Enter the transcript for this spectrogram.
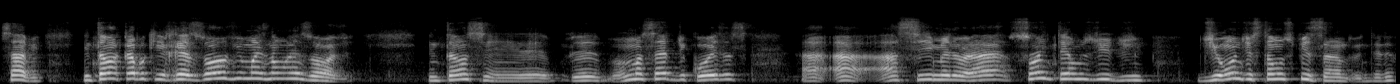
sabe? Então acaba que resolve, mas não resolve. Então, assim, é, é uma série de coisas a, a, a se melhorar só em termos de, de, de onde estamos pisando, entendeu?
